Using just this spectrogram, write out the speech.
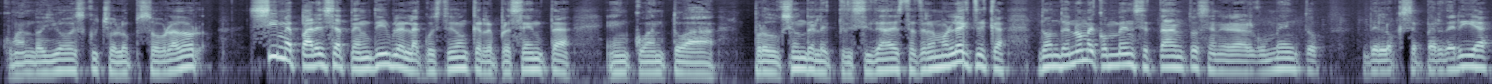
cuando yo escucho López Obrador, sí me parece atendible la cuestión que representa en cuanto a producción de electricidad esta termoeléctrica, donde no me convence tanto es en el argumento de lo que se perdería,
